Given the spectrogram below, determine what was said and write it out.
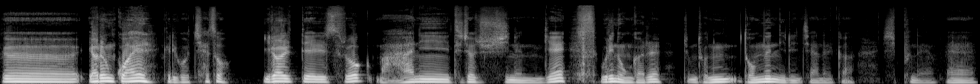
그 여름 과일 그리고 채소 이럴 때일수록 많이 드셔주시는 게 우리 농가를 좀 돕, 는 일이지 않을까 싶으네요. 예.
